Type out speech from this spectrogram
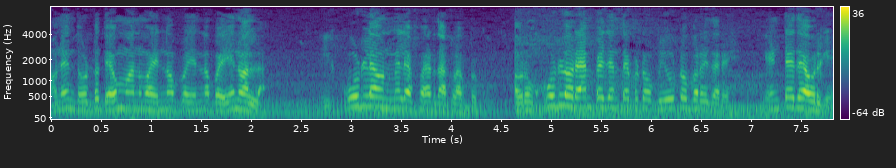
ಅವನೇನು ದೊಡ್ಡ ದೇವಮಾನವ ಇನ್ನೊಬ್ಬ ಇನ್ನೊಬ್ಬ ಏನೂ ಅಲ್ಲ. ಈ ಕೂಡಲೇ ಅವನ ಮೇಲೆ ಎಫ್ ಐ ಆರ್ ದಾಖಲಾಗಬೇಕು. ಅವರು ಕೂಡಲೋ ರ್ಯಾಂಪೇಜ್ ಅಂತ ಹೇಳ್ಬಿಟ್ಟು ಒಬ್ಬ ಯೂಟ್ಯೂಬರ್ ಇದ್ದಾರೆ. ಎಂಟೇದೆ ಅವ್ರಿಗೆ.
